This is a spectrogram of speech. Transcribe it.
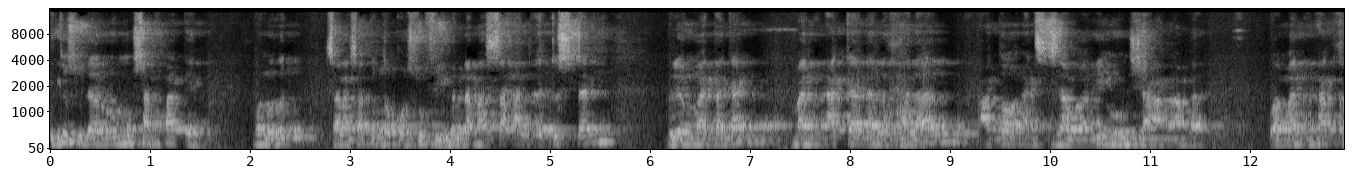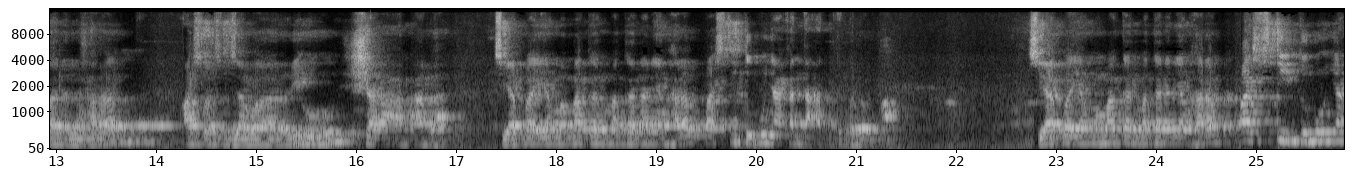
Itu sudah rumusan paten. Menurut salah satu tokoh sufi bernama Sahal Atustari, Beliau mengatakan man akala halal atau zawarihu sya'am abad wa man akala haram asat zawarihu abad. Siapa yang memakan makanan yang halal pasti tubuhnya akan taat kepada Allah. Siapa yang memakan makanan yang haram pasti tubuhnya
